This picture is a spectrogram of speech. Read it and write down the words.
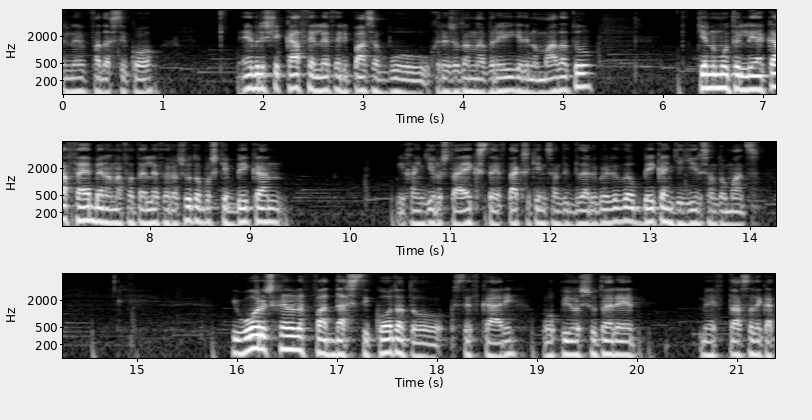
είναι φανταστικό. Έβρισκε κάθε ελεύθερη πάσα που χρειαζόταν να βρει για την ομάδα του και νομοτελειακά θα έμπαιναν αυτά τα ελεύθερα σούτ όπως και μπήκαν είχαν γύρω στα 6 7 ξεκίνησαν την τέταρτη περίοδο μπήκαν και γύρισαν το match. Οι Warriors είχαν ένα φανταστικότατο Στεφ Κάρι ο οποίος σούταρε με 7 στα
